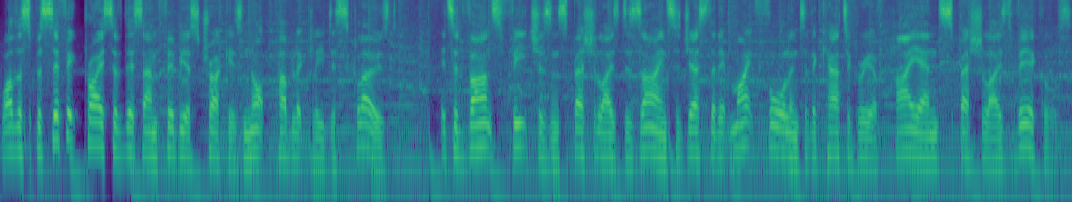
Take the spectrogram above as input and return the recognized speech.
While the specific price of this amphibious truck is not publicly disclosed, its advanced features and specialized design suggest that it might fall into the category of high-end specialized vehicles,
